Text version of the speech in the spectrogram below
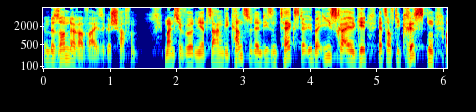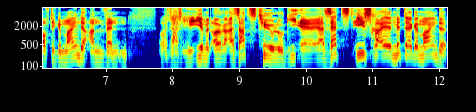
in besonderer Weise geschaffen. Manche würden jetzt sagen, wie kannst du denn diesen Text, der über Israel geht, jetzt auf die Christen, auf die Gemeinde anwenden? Ihr mit eurer Ersatztheologie, er ersetzt Israel mit der Gemeinde.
